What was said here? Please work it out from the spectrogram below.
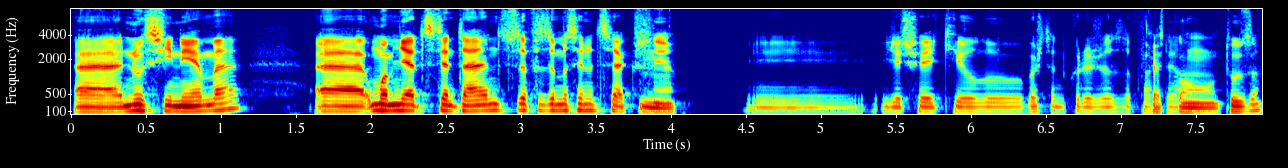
ah, no cinema ah, uma mulher de 70 anos a fazer uma cena de sexo. é. E, e achei aquilo bastante corajoso da parte Ficaste dela. com Tusa?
